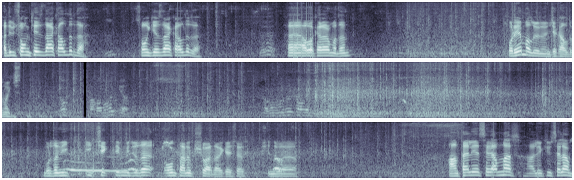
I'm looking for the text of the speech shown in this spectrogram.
Hadi bir son kez daha kaldır da. Son kez daha kaldır da. He, hava kararmadan. Oraya mı alıyorsun önce kaldırmak için? Yok kalabalık ya. Kalabalığı kaldırdı. Buradan ilk, ilk çektiğim videoda 10 tane kuş vardı arkadaşlar. Şimdi bayağı- Antalya'ya selamlar. Aleyküm selam.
